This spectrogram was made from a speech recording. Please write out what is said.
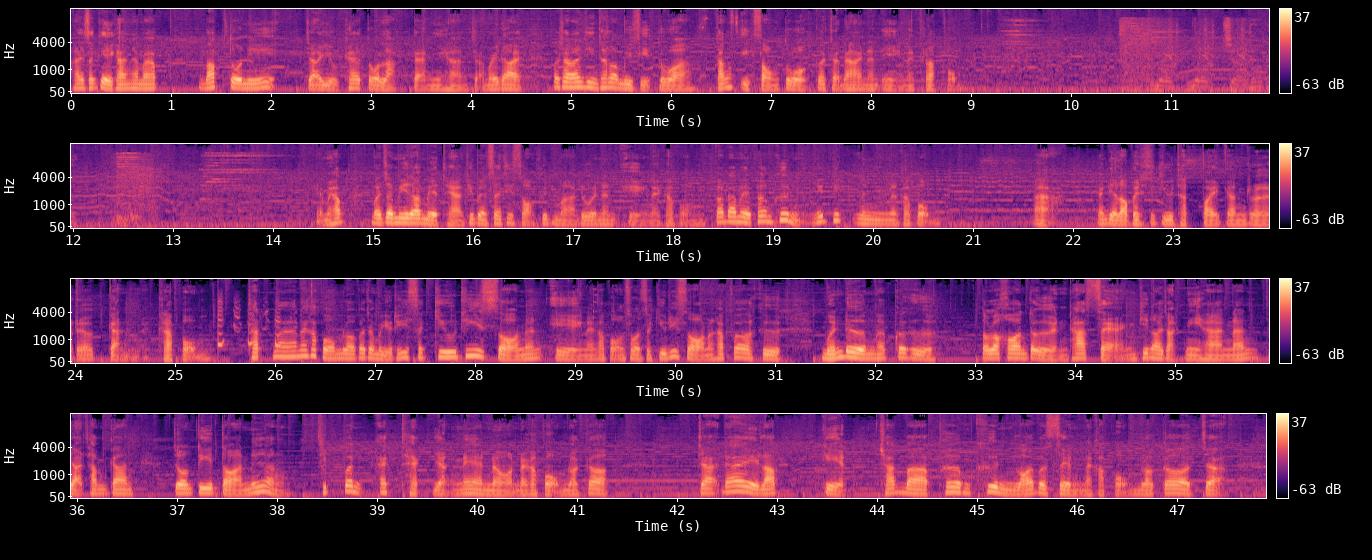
ให้สังเกตครั้งใช่ไหมครับบัฟตัวนี้จะอยู่แค่ตัวหลักแต่มีหานจะไม่ได้ เพราะฉะนั้นจริงถ้าเรามี 4 ตัวทั้งอีก 2 ตัวก็จะได้นั่นเองนะครับผม เห็นไหมครับ มันจะมีดาเมจแถมที่เป็นเส้นที่ 2 ขึ้นมาด้วยนั่นเองนะครับผม ก็ดาเมจเพิ่มขึ้นนิดนิดหนึ่งนะครับผม อ่างั้นเดี๋ยวเราไปสกิลถัดไปกันเลยแล้วกันนะครับผมถัดมานะครับผมเราก็จะมาอยู่ที่สกิลที่ 2 นั่นเองนะครับผมส่วนสกิลที่2นะครับก็คือเหมือนเดิมครับก็คือตัวละครตัวอื่นธาตุแสงที่นอกจากนีฮานนั้น จะทำการโจมตีต่อเนื่องทิปเปิลแอคแท็กอย่างแน่นอนนะครับผมแล้วก็จะได้รับเกรด ชาร์จบาร์เพิ่มขึ้น 100%นะครับผมแล้วก็จะ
